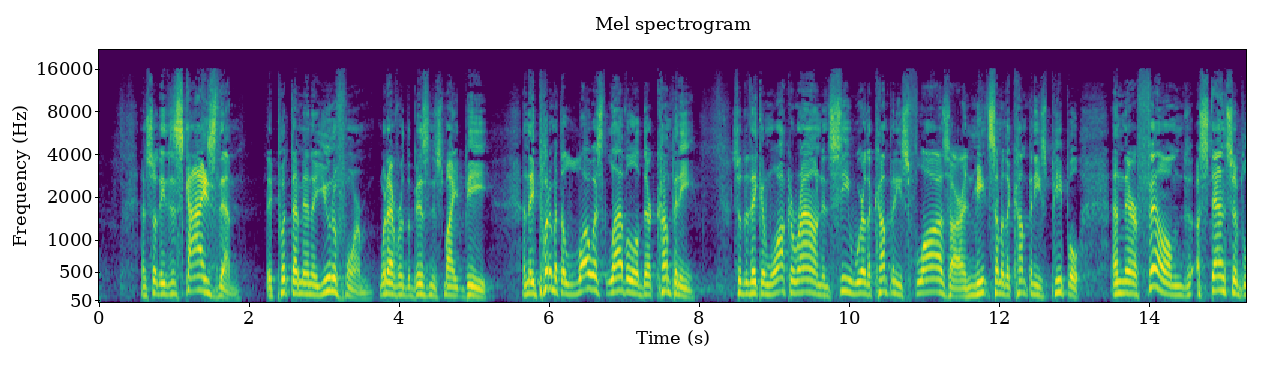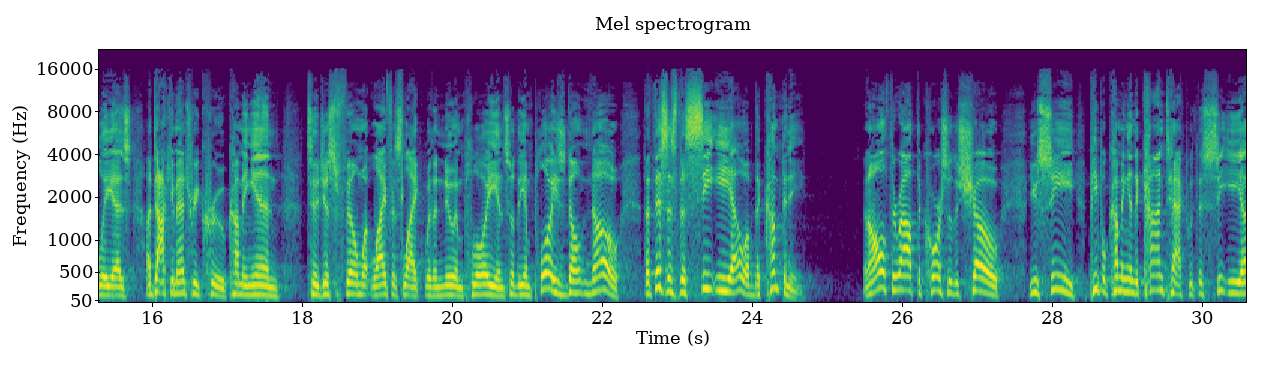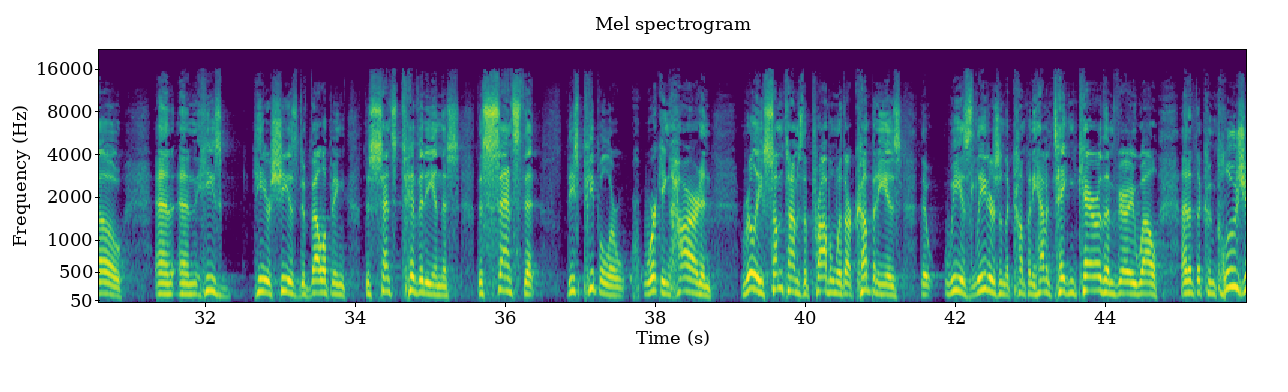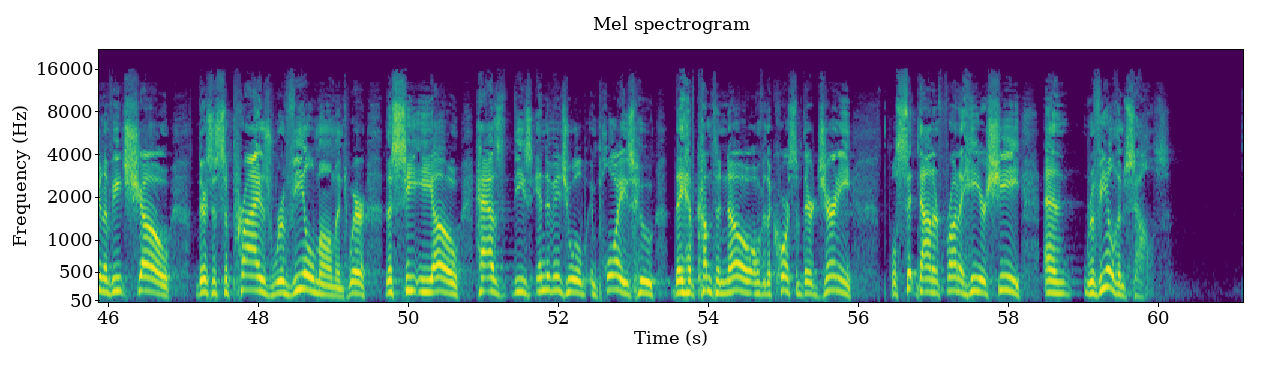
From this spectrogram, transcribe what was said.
And so they disguise them they put them in a uniform, whatever the business might be, and they put them at the lowest level of their company so that they can walk around and see where the company's flaws are and meet some of the company's people. And they're filmed ostensibly as a documentary crew coming in to just film what life is like with a new employee. And so the employees don't know that this is the CEO of the company. And all throughout the course of the show, you see people coming into contact with the CEO and, and he's, he or she is developing this sensitivity and this, this sense that these people are working hard. And really sometimes the problem with our company is that we as leaders in the company haven't taken care of them very well. And at the conclusion of each show there's a surprise reveal moment where the ceo has these individual employees who they have come to know over the course of their journey will sit down in front of he or she and reveal themselves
